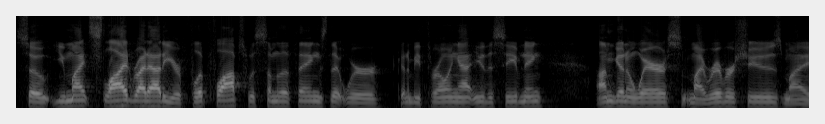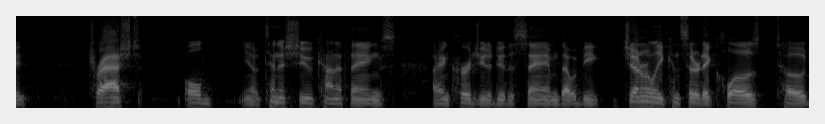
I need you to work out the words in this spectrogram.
So you might slide right out of your flip flops with some of the things that we're going to be throwing at you this evening. I'm going to wear my river shoes, my trashed old you know tennis shoe kind of things. I encourage you to do the same. That would be generally considered a closed-toed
